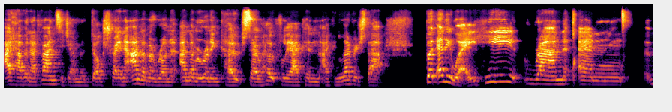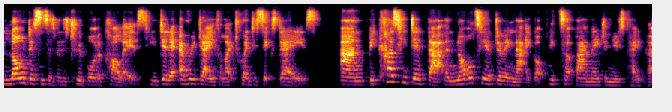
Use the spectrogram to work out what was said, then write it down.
I have an advantage. I'm a dog trainer and I'm a runner and I'm a running coach. So hopefully I can I can leverage that. But anyway, he ran um long distances with his two border collies. He did it every day for like 26 days. And because he did that, the novelty of doing that, it got picked up by a major newspaper.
